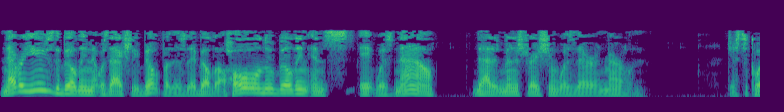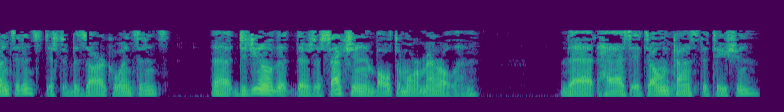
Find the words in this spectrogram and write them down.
Never used the building that was actually built for this. They built a whole new building and it was now that administration was there in Maryland. Just a coincidence? Just a bizarre coincidence? Uh, did you know that there's a section in Baltimore, Maryland that has its own constitution?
